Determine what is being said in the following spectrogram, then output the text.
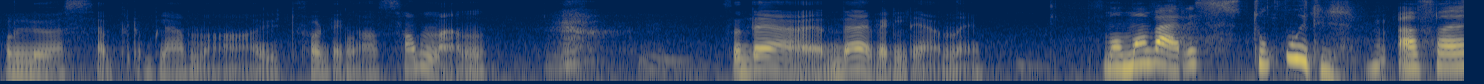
og løser problemer og utfordringer sammen. Så det, det er jeg veldig enig i. Må man være stor? Altså,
